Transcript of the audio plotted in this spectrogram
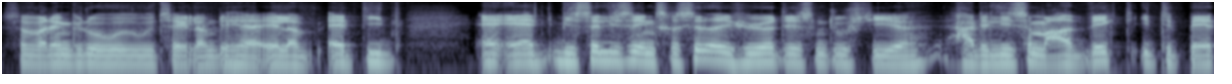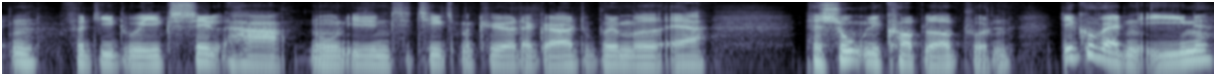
så hvordan kan du udtale om det her? Eller er, dit, er, er vi så lige så interesseret i at høre det, som du siger? Har det lige så meget vægt i debatten, fordi du ikke selv har nogen identitetsmarkører, der gør, at du på den måde er personligt koblet op på den. Det kunne være den ene, Mhm.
